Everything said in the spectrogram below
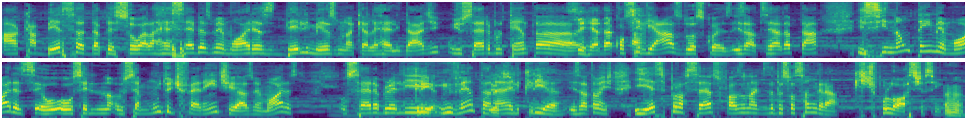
a cabeça da pessoa ela recebe as memórias dele mesmo naquela realidade e o cérebro tenta conciliar as duas coisas. Exato, se readaptar. E se não tem memórias, ou, ou se, ele não- se é muito diferente as memórias, o cérebro ele Cria. inventa, né? Isso. Ele cria, exatamente. E esse processo faz o nariz da pessoa sangrar, que tipo Lost, assim. Aham.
